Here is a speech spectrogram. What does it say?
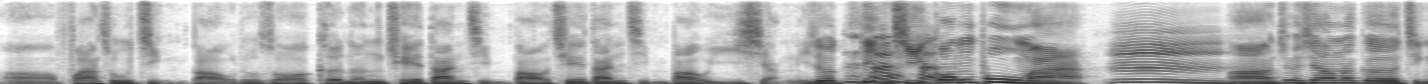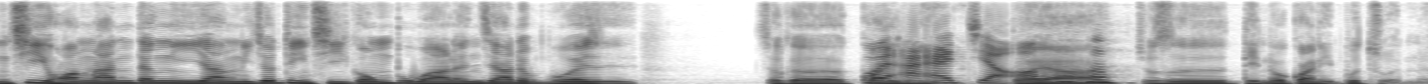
啊，发出警报，就说可能缺蛋警报，缺蛋警报已响，你就定期公布嘛。嗯。啊，就像那个警气黄蓝灯一样，你就定期公布啊，人家都不会这个怪你，哀哀叫，对啊，就是顶多怪你不准了，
